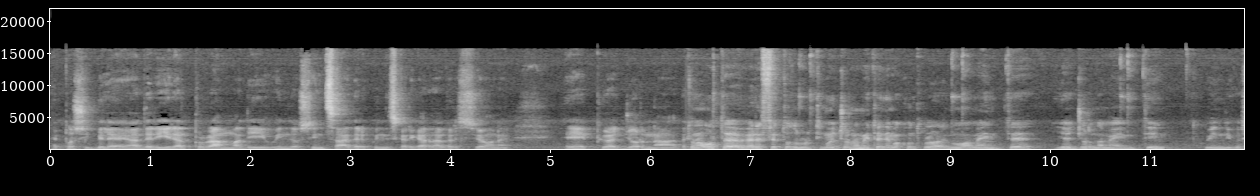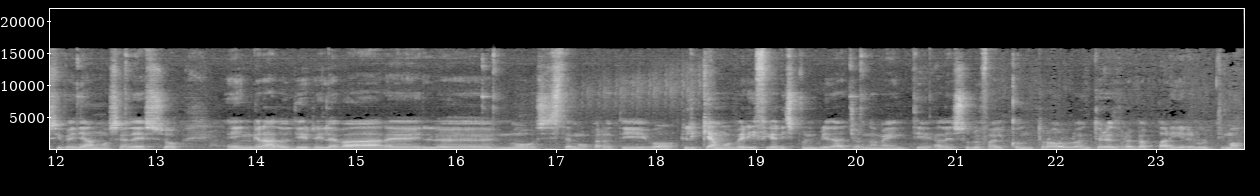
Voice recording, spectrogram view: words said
è possibile aderire al programma di Windows Insider e quindi scaricare la versione e più aggiornate. Una volta aver effettuato l'ultimo aggiornamento andiamo a controllare nuovamente gli aggiornamenti, quindi così vediamo se adesso è in grado di rilevare il nuovo sistema operativo. Clicchiamo verifica disponibilità aggiornamenti, adesso lui fa il controllo, in teoria dovrebbe apparire l'ultimo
